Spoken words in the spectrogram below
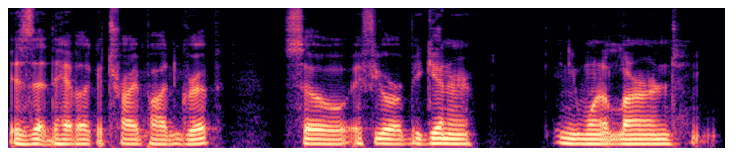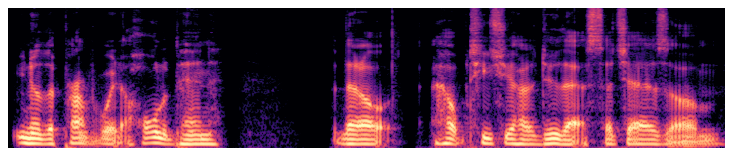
is that they have like a tripod grip. So if you're a beginner and you want to learn, you know, the proper way to hold a pen, that'll help teach you how to do that, such as um,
